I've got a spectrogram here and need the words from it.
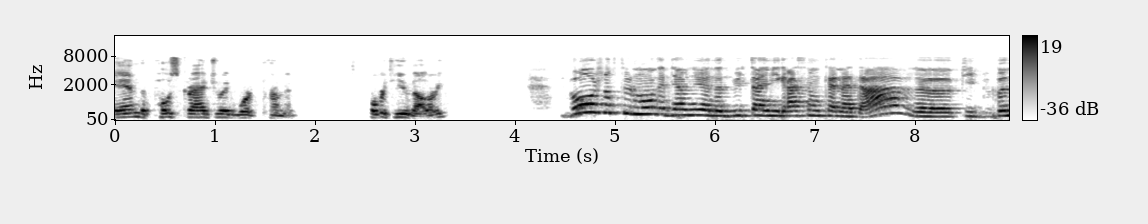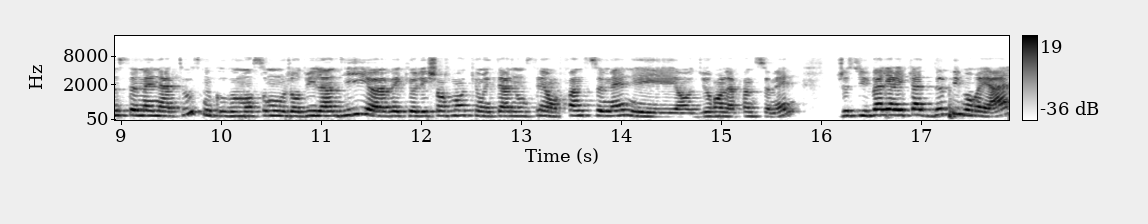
and the postgraduate work permit. Over to you, Valerie. Bonjour tout le monde et bienvenue à notre bulletin Immigration Canada. Euh, puis bonne semaine à tous. Nous commençons aujourd'hui lundi avec les changements qui ont été annoncés en fin de semaine et en, durant la fin de semaine. Je suis Valérie Flat depuis Montréal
